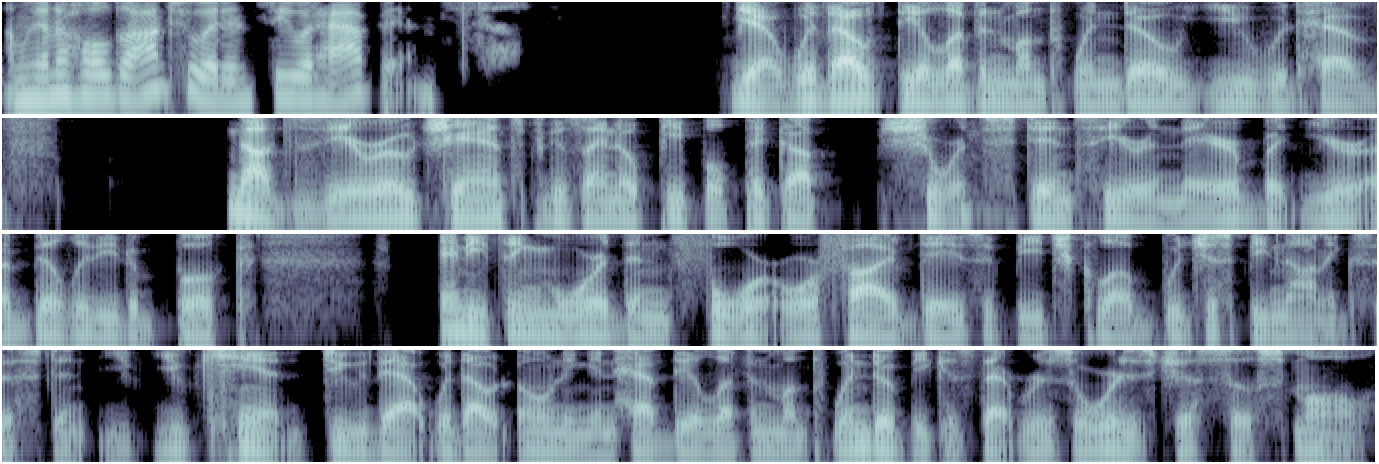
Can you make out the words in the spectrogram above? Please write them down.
I'm gonna hold on to it and see what happens. Yeah, without the 11 month window, you would have not zero chance because I know people pick up short mm-hmm. stints here and there, but your ability to book anything more than four or five days at Beach Club would just be non existent. You, you can't do that without owning and have the 11 month window because that resort is just so small.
